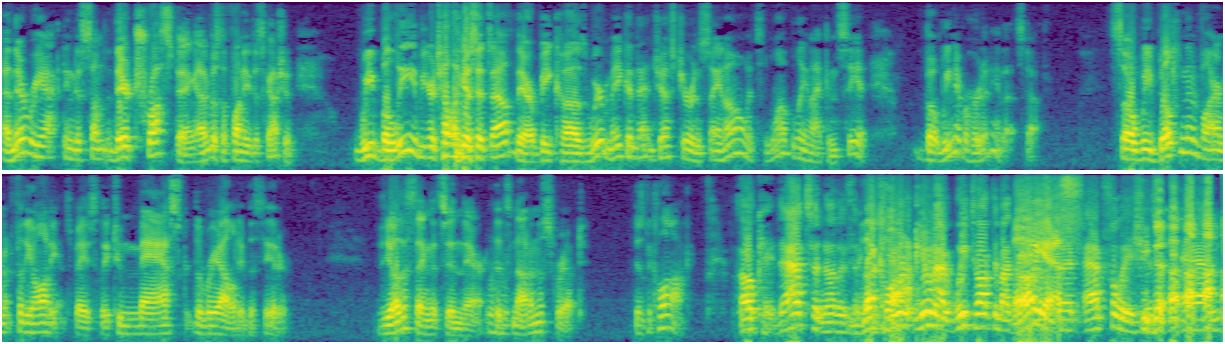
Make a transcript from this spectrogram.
And they're reacting to something. They're trusting. And it was a funny discussion. We believe you're telling us it's out there because we're making that gesture and saying, oh, it's lovely and I can see it. But we never heard any of that stuff. So we built an environment for the audience, basically, to mask the reality of the theater. The other thing that's in there, that's mm-hmm. not in the script, is the clock. Okay, that's another thing. The You clock. and- You and I, we talked about that Oh, yes. at Felicia's, and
